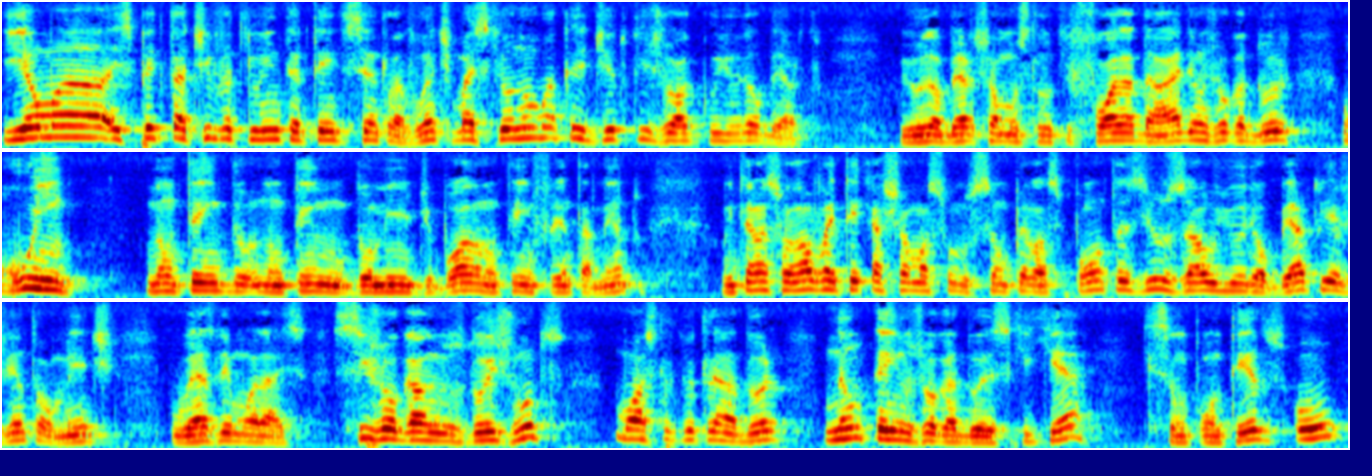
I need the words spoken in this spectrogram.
E é uma expectativa que o Inter tem de centroavante, mas que eu não acredito que jogue com o Yuri Alberto. O Yuri Alberto já mostrou que fora da área é um jogador ruim, não tem, não tem domínio de bola, não tem enfrentamento. O Internacional vai ter que achar uma solução pelas pontas e usar o Yuri Alberto e eventualmente Wesley Moraes. Se jogar os dois juntos, mostra que o treinador não tem os jogadores que quer, que são ponteiros, ou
